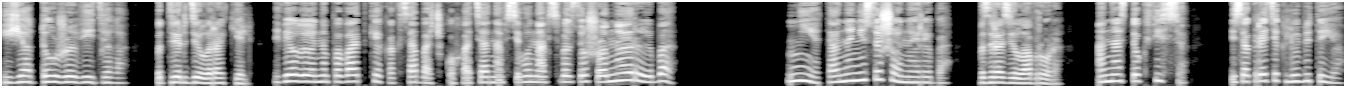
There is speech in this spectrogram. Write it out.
«И я тоже видела», — подтвердила Ракель. «Ты вел ее на поводке, как собачку, хотя она всего-навсего сушеная рыба». «Нет, она не сушеная рыба», — возразила Аврора. Она стокфисса, и Сократик любит ее.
